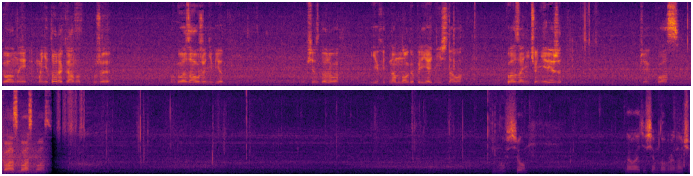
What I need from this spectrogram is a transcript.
главный монитор, экран вот уже в глаза уже не бьет. Вообще здорово. Ехать намного приятнее стало. Глаза ничего не режет. Вообще класс. Класс, класс, класс. Ну все. Давайте всем доброй ночи.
